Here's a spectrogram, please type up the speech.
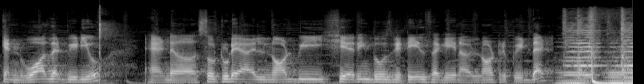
can watch that video and uh, so today I will not be sharing those details again. I will not repeat that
